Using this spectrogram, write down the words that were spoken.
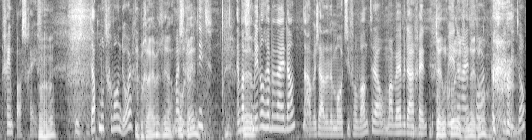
geen pasgeven. Uh-huh. Dus dat moet gewoon doorgaan. Ik begrijp het, ja. Maar ze doen het niet. En wat Eh, voor middel hebben wij dan? Nou, we zouden de motie van wantrouwen, maar we hebben daar geen Tegen het college, meerderheid nee, voor. toch? Dat schiet niet op.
